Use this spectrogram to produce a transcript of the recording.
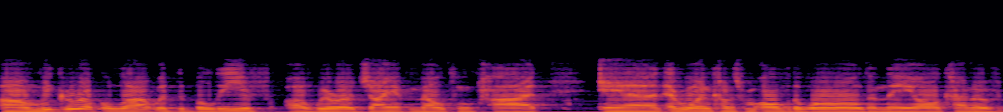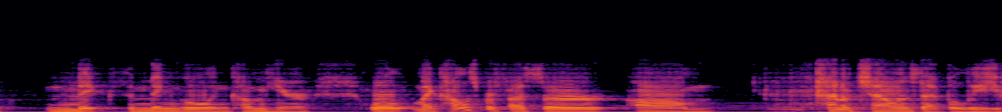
Um, we grew up a lot with the belief of we were a giant melting pot and everyone comes from all over the world and they all kind of mix and mingle and come here. Well, my college professor um, kind of challenged that belief,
